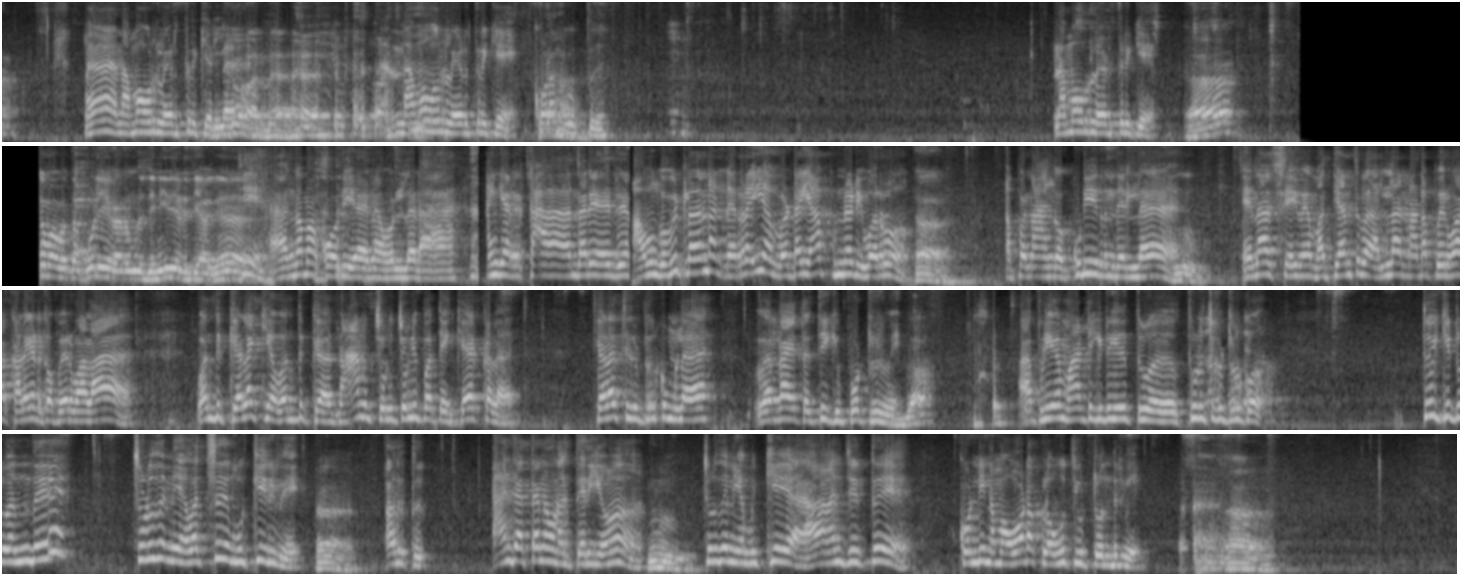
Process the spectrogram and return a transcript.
ஆ நம்ம ஊரில் எடுத்திருக்கேன்ல. நம்ம ஊரில் எடுத்திருக்கேன் குழம்பு ஊத்து நம்ம ஊரில் எடுத்திருக்கேன் ஆ? எங்கம்மா பார்த்தா கோழியை கண்டுபிடிச்சு நீதி எடுத்தியாங்க சீ அங்கம்மா கோழியா நான் இல்லடா அங்கே கா அந்த ரெ- அவங்க வீட்டில் தான்டா நிறைய விடையா பின்னாடி வரும். ஆ. அப்போ நான் அங்கே குடியிருந்தேன்ல. ம். என்ன செய்வேன்? மத்தியானத்தில் எல்லாம் நட போயிடுவா களை எடுக்க போயிடுவாளா வந்து கிளைக்க வந்து க நானும் சொல்லி சொல்லி பார்த்தேன் கேட்கல. கிளச்சிக்கிட்டு இருக்கும்ல வெங்காயத்தை தூக்கி போட்டுருவேன். இதா. அப்படியே மாட்டிக்கிட்டு து துளிச்சுக்கிட்டு இருக்கும் தூக்கிட்டு வந்து சுடுதண்ணியை வச்சு முக்கிடுவேன். அறுத்து ஆஞ்சாத்தானே உனக்கு தெரியும். சுடுதண்ணியை முக்கி ஆஞ்சிட்டு கொண்டு நம்ம ஓடக்குள்ள ஊற்றி விட்டு வந்துடுவேன்.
